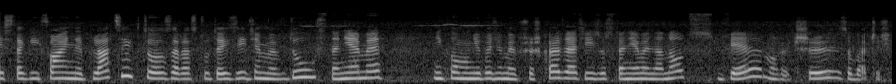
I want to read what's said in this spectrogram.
Jest taki fajny placyk, to zaraz tutaj zjedziemy w dół, staniemy, nikomu nie będziemy przeszkadzać i zostaniemy na noc, dwie, może trzy, zobaczy się.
